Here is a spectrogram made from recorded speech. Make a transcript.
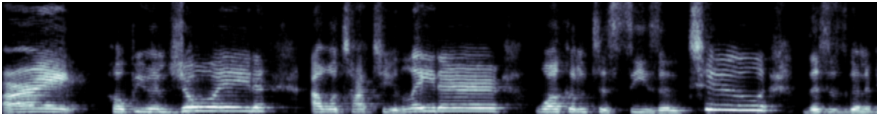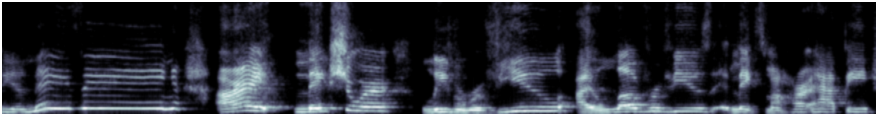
all right. Hope you enjoyed. I will talk to you later. Welcome to season two. This is going to be amazing. All right. Make sure leave a review. I love reviews. It makes my heart happy.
